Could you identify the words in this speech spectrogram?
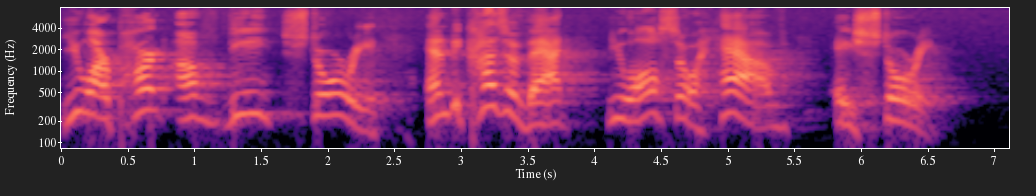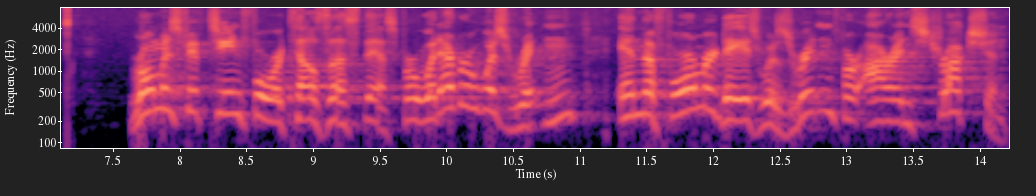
You are part of the story. And because of that, you also have a story. Romans 15:4 tells us this, for whatever was written in the former days was written for our instruction,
